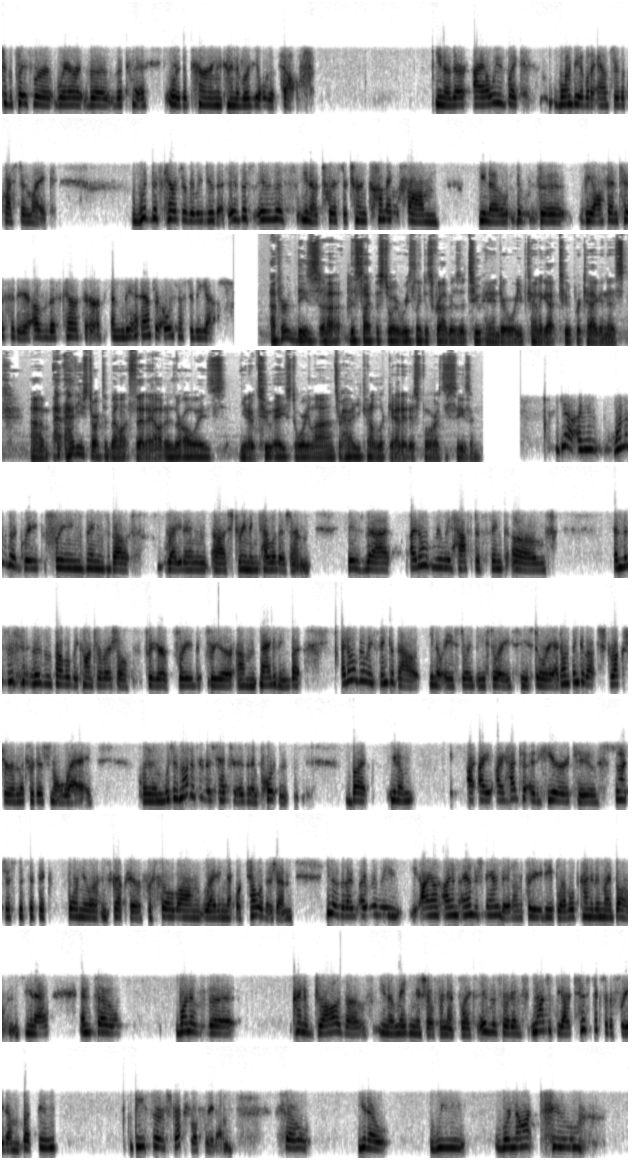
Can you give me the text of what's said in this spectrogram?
to the place where where the the twist or the turn kind of reveals itself. You know, there I always like want to be able to answer the question like, would this character really do this? Is this is this you know twist or turn coming from you know the the the authenticity of this character? And the answer always has to be yes. I've heard these uh, this type of story recently described as a two-hander, where you've kind of got two protagonists. Um, h- how do you start to balance that out? Are there always you know two A storylines, or how do you kind of look at it as far as the season? Yeah, I mean, one of the great freeing things about writing uh, streaming television is that I don't really have to think of, and this is this is probably controversial for your for your, for your um, magazine, but I don't really think about, you know, A story, B story, C story. I don't think about structure in the traditional way, um, which is not to say that structure isn't important, but, you know, I, I, I had to adhere to such a specific formula and structure for so long writing network television, you know, that I, I really, I, I, I understand it on a pretty deep level. It's kind of in my bones, you know? And so one of the kind of draws of you know making a show for Netflix is the sort of not just the artistic sort of freedom, but the the sort of structural freedom. So, you know, we were not too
